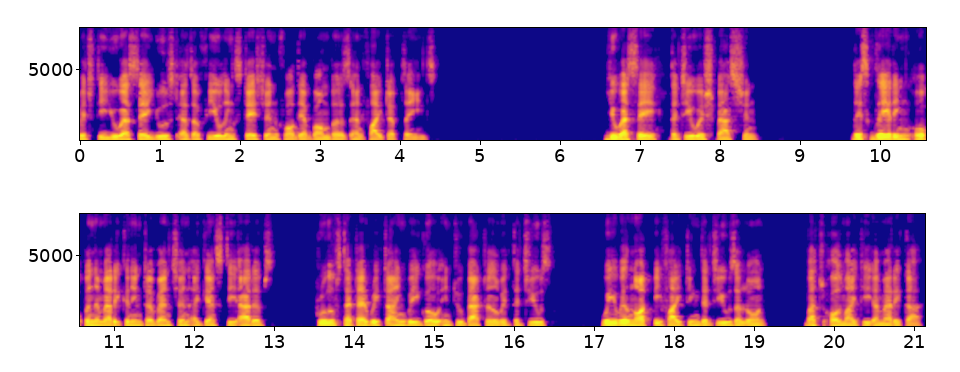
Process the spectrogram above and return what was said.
which the USA used as a fueling station for their bombers and fighter planes. USA, the Jewish bastion. This glaring open American intervention against the Arabs proves that every time we go into battle with the Jews, we will not be fighting the Jews alone, but Almighty America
